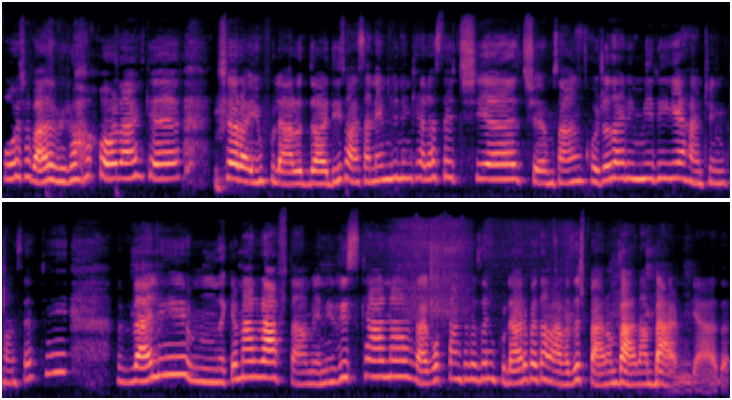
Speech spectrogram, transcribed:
فوش بعد بیراه خوردن که چرا این پول رو دادی؟ تو اصلا نمی‌دونی کلاس چیه؟ چیه مثلا کجا داری میری؟ همچین concept ی. ولی که من رفتم یعنی ریسک کردم و گفتم که بذار این پول رو بدم عوضش برام بعدم برمیگرده.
